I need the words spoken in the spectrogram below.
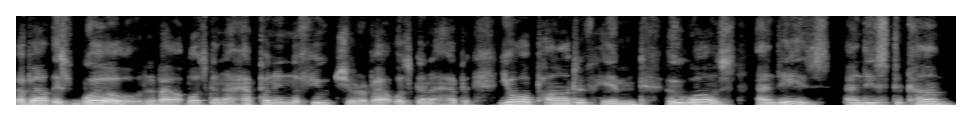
about this world, about what's going to happen in the future, about what's going to happen. You're part of Him who was and is and is to come.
